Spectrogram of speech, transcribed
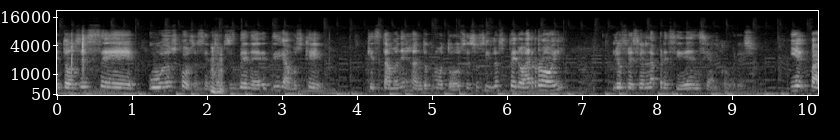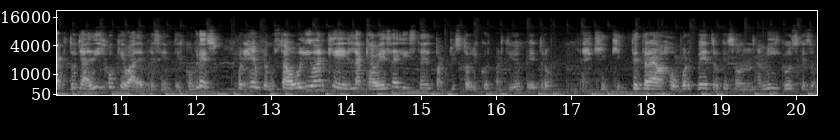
Entonces eh, hubo dos cosas. Entonces Benedetti, digamos que, que está manejando como todos esos hilos, pero a Roy le ofreció en la presidencia al Congreso. Y el pacto ya dijo que va de presidente del Congreso. Por ejemplo, Gustavo Bolívar, que es la cabeza de lista del pacto histórico del partido de Petro, que, que trabajó por Petro, que son amigos, que son...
